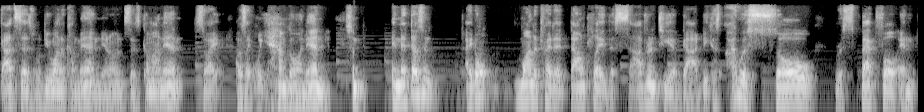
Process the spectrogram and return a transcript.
god says well do you want to come in? You know and says come on in. So i i was like well yeah i'm going in. So and that doesn't i don't want to try to downplay the sovereignty of god because i was so respectful and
